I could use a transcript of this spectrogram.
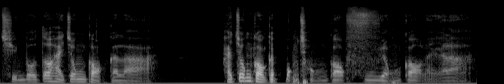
全部都係中國噶啦，係中國嘅仆從國、附庸國嚟噶啦。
